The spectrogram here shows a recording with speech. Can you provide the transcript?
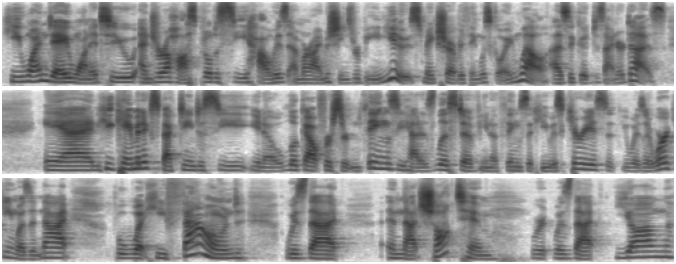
he one day wanted to enter a hospital to see how his MRI machines were being used, make sure everything was going well, as a good designer does. And he came in expecting to see, you know, look out for certain things. He had his list of, you know, things that he was curious, was it working, was it not? But what he found was that, and that shocked him, was that young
